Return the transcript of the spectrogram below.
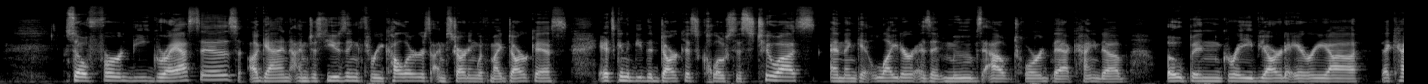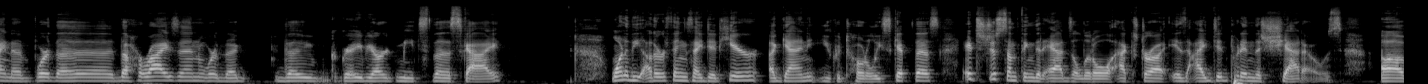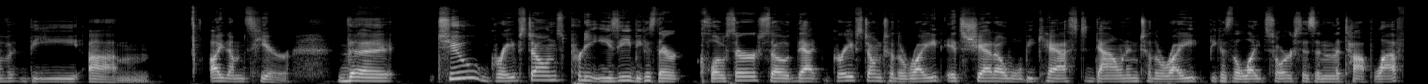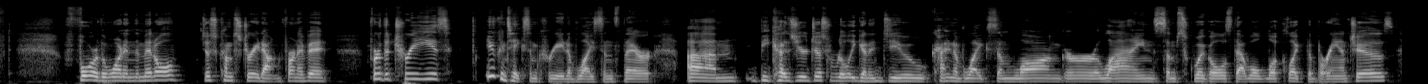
So for the grasses, again, I'm just using three colors. I'm starting with my darkest. It's going to be the darkest closest to us and then get lighter as it moves out toward that kind of open graveyard area, that kind of where the the horizon, where the the graveyard meets the sky. One of the other things I did here, again, you could totally skip this. It's just something that adds a little extra is I did put in the shadows of the um items here. The two gravestones pretty easy because they're closer. So that gravestone to the right its shadow will be cast down and to the right because the light source is in the top left. For the one in the middle just come straight out in front of it. For the trees you can take some creative license there um, because you're just really going to do kind of like some longer lines some squiggles that will look like the branches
